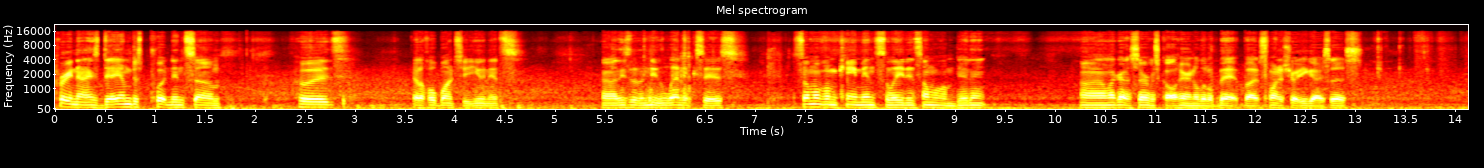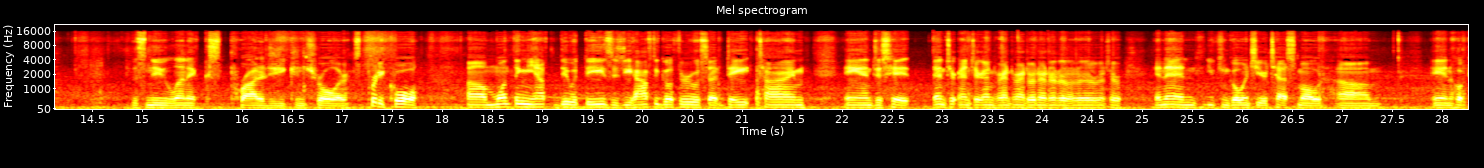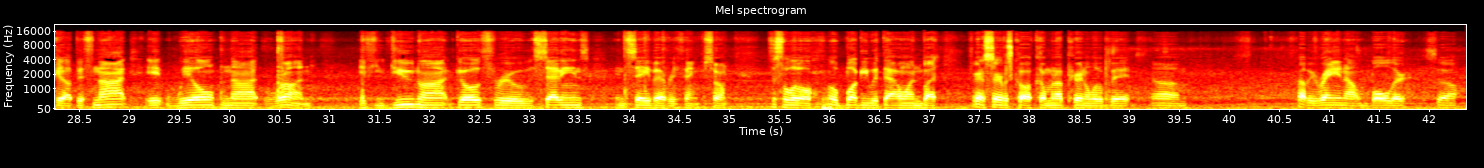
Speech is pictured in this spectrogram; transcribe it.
Pretty nice day. I'm just putting in some hoods. Got a whole bunch of units. Uh, these are the new Lennoxes. Some of them came insulated, some of them didn't. Um, I got a service call here in a little bit, but I just want to show you guys this. This new Lennox Prodigy controller. It's pretty cool. Um, one thing you have to do with these is you have to go through a set date, time, and just hit enter, enter, enter, enter, enter, enter, enter, enter, and then you can go into your test mode um, and hook it up. If not, it will not run if you do not go through the settings and save everything. So just a little little buggy with that one, but I got a service call coming up here in a little bit. Um, probably raining out in Boulder, so.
